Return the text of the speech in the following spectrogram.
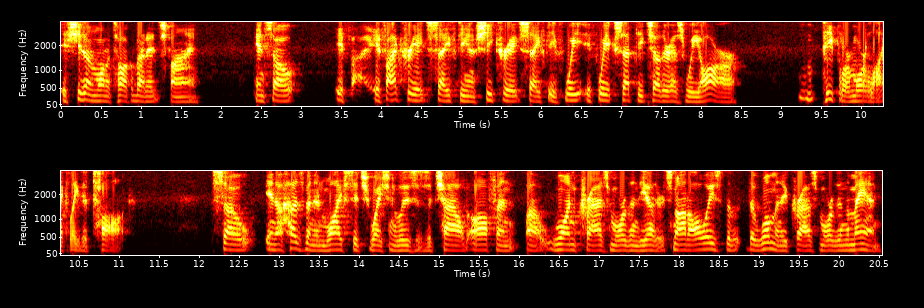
if she doesn't want to talk about it, it's fine. And so if if I create safety and if she creates safety, if we if we accept each other as we are, people are more likely to talk. So, in a husband and wife situation loses a child, often uh, one cries more than the other. It's not always the, the woman who cries more than the man.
